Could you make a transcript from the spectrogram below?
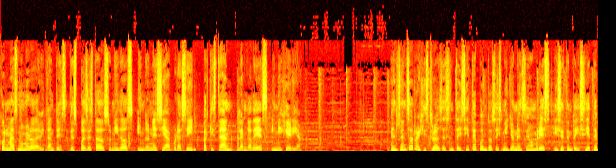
con más número de habitantes después de Estados Unidos, Indonesia, Brasil, Pakistán, Bangladesh y Nigeria. El censo registró 67.6 millones de hombres y 77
